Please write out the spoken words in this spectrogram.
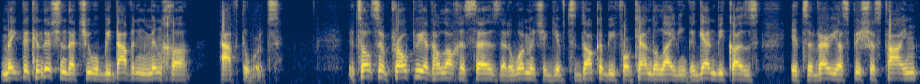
make the condition that she will be davening mincha afterwards. It's also appropriate, halacha says, that a woman should give tzedakah before candle lighting, again because it's a very auspicious time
